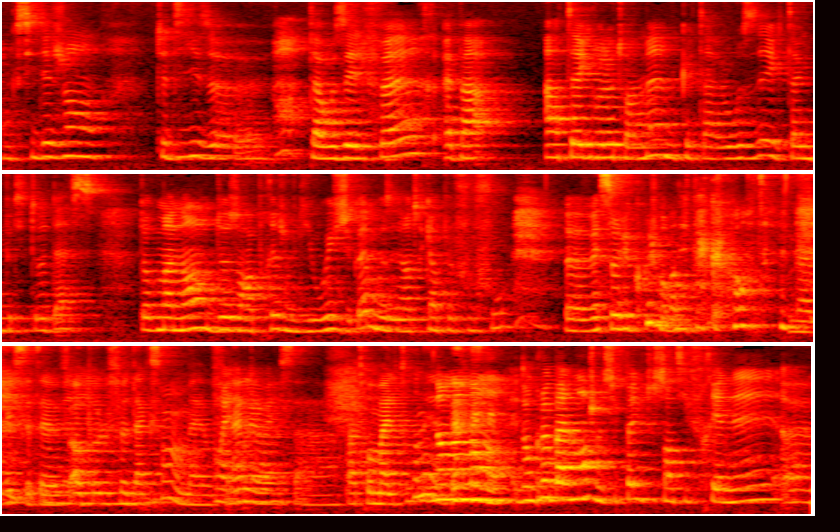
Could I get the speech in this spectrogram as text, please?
donc si des gens te disent euh, oh, T'as osé le faire, eh ben, intègre-le toi-même, que t'as osé, que t'as une petite audace. Donc maintenant, deux ans après, je me dis oui, j'ai quand même osé un truc un peu foufou. Euh, mais sur le coup, je me rendais pas compte. Bah oui, c'était un peu le feu d'accent, mais au final, ça n'a pas trop mal tourné. Non, non, non. donc globalement, je me suis pas du tout sentie freinée, euh,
